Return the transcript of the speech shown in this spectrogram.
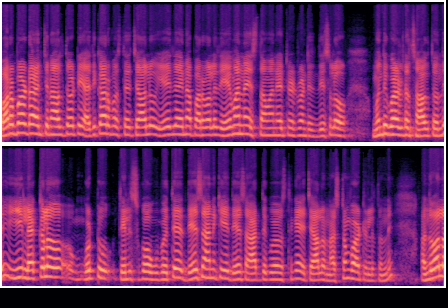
పొరపాటు అంచనాలతోటి అధికారం వస్తే చాలు ఏదైనా పర్వాలేదు ఏమన్నా ఇస్తామనేటటువంటి దిశలో ముందుకు వెళ్ళడం సాగుతుంది. ఈ లెక్కలో గుట్టు తెలుసుకోకపోతే దేశానికి దేశ ఆర్థిక వ్యవస్థకే చాలా నష్టం వాటిల్లుతుంది. అందువల్ల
